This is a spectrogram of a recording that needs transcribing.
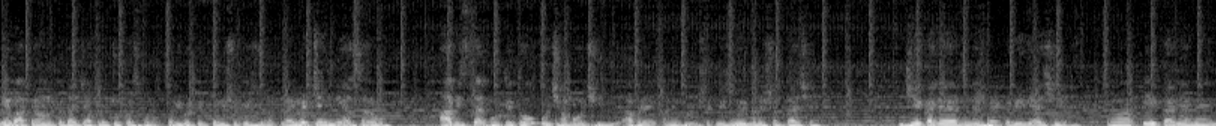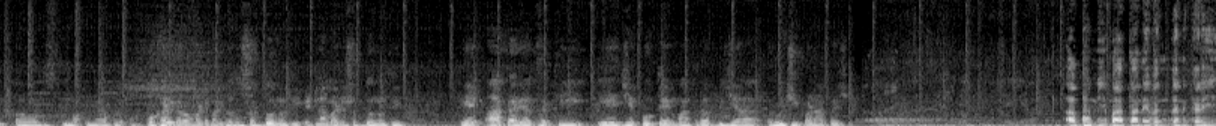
એ વાતાવરણ કદાચ આપણે ચોક્કસપણે પરિવર્તિત કરી શકીશું અને ક્લાઇમેટ ચેન્જની અસરો આ વિસ્તાર પૂરતી તો ઓછામાં ઓછી આપણે અનુભવી શકીશું એવી મને શ્રદ્ધા છે. જે કાર્ય નરેશભાઈ કરી રહ્યા છે એ કાર્યને વખાણ કરવા માટે મારી પાસે શબ્દો નથી. એટલા માટે શબ્દો નથી કે આ કાર્ય થકી એ જે પોતે માત્ર બીજા રુચિ પણ આપે છે. આ ભૂમિ માતાને વંદન કરી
